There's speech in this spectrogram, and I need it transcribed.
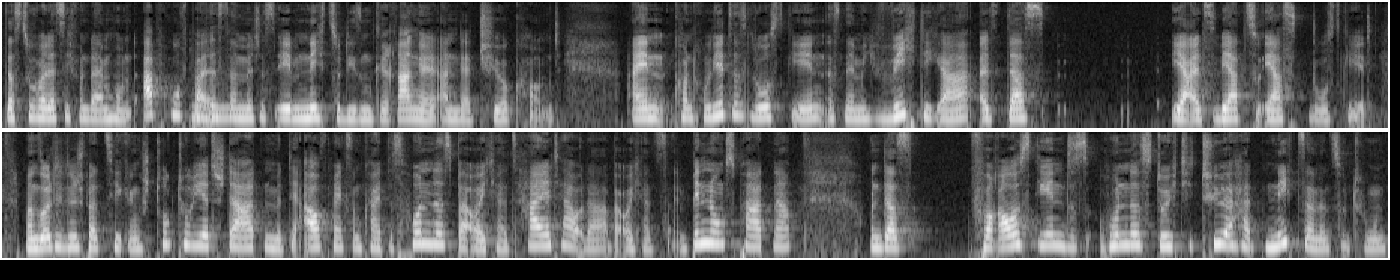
das zuverlässig von deinem Hund abrufbar mhm. ist, damit es eben nicht zu diesem Gerangel an der Tür kommt. Ein kontrolliertes Losgehen ist nämlich wichtiger als das, ja, als wer zuerst losgeht. Man sollte den Spaziergang strukturiert starten mit der Aufmerksamkeit des Hundes bei euch als Halter oder bei euch als sein Bindungspartner. Und das Vorausgehen des Hundes durch die Tür hat nichts damit zu tun,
